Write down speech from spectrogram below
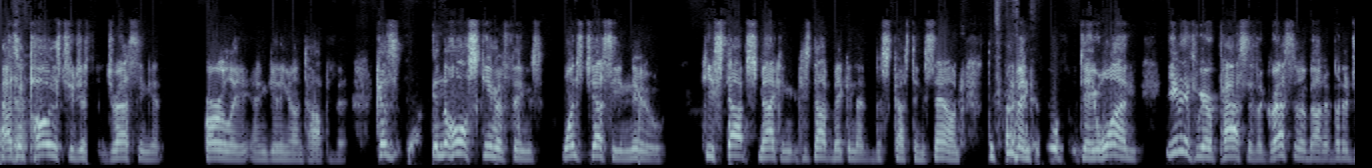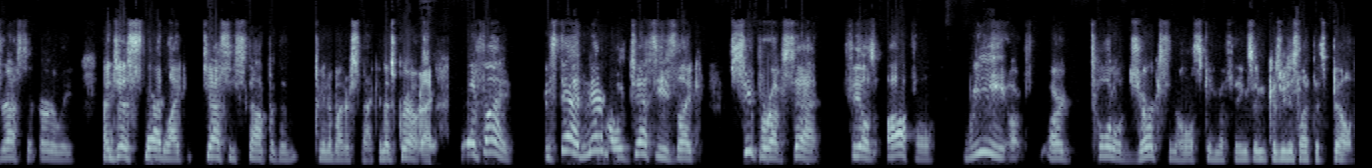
As yeah. opposed to just addressing it early and getting on top of it. Because yeah. in the whole scheme of things, once Jesse knew, he stopped smacking, he stopped making that disgusting sound. It could have been cool from day one, even if we were passive aggressive about it, but addressed it early and just said, like, Jesse, stop with the peanut butter smacking. That's gross. Right. Fine. Instead, now Jesse's like super upset, feels awful. We are, are total jerks in the whole scheme of things and because we just let this build.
